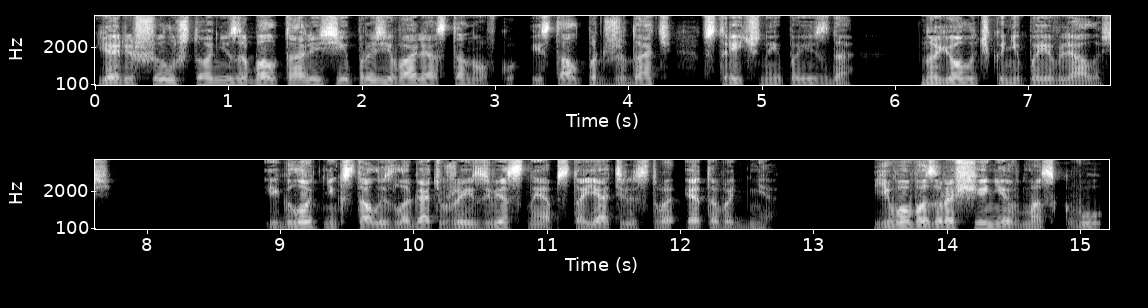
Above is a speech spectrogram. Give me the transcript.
Я решил, что они заболтались и прозевали остановку, и стал поджидать встречные поезда, но елочка не появлялась и Глотник стал излагать уже известные обстоятельства этого дня. Его возвращение в Москву,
